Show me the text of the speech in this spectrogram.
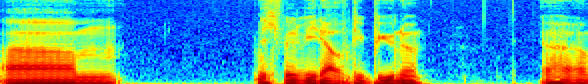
Ähm, ich will wieder auf die Bühne. Äh,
